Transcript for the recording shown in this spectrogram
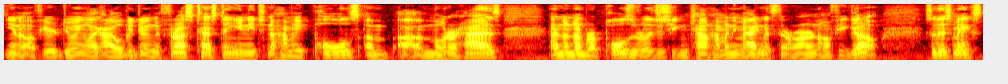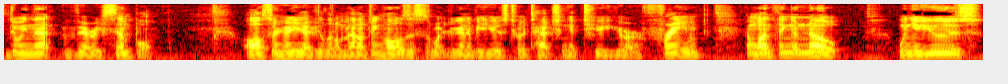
you know, if you're doing like I will be doing the thrust testing, you need to know how many poles a, a motor has, and the number of poles is really just you can count how many magnets there are, and off you go. So this makes doing that very simple. Also here you have your little mounting holes. This is what you're going to be used to attaching it to your frame. And one thing of note, when you use,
